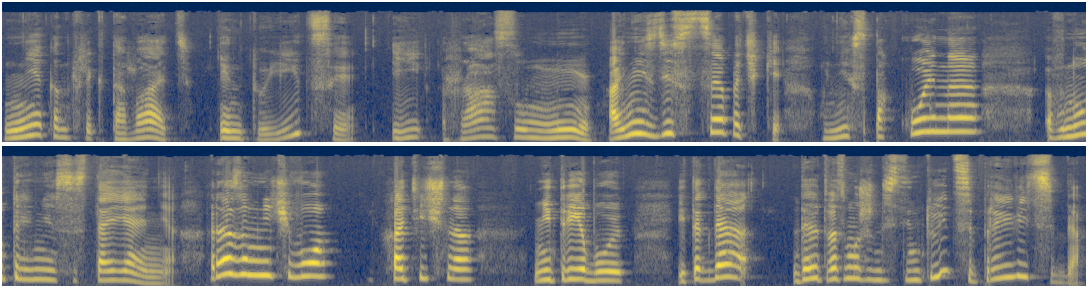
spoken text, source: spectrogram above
не конфликтовать интуиции и разуму. Они здесь цепочки, у них спокойное внутреннее состояние. Разум ничего хаотично не требует, и тогда дает возможность интуиции проявить себя.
